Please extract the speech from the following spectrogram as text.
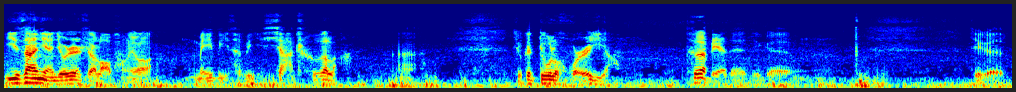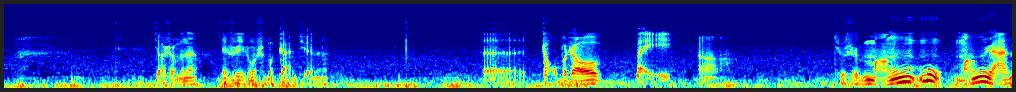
一三年就认识的老朋友了，没比特币下车了啊，就跟丢了魂儿一样。特别的这个，这个叫什么呢？那是一种什么感觉呢？呃，找不着北啊，就是盲目、茫然，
